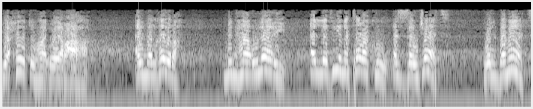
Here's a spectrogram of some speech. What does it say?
يحوطها ويرعاها. أين الغيرة من هؤلاء الذين تركوا الزوجات والبنات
